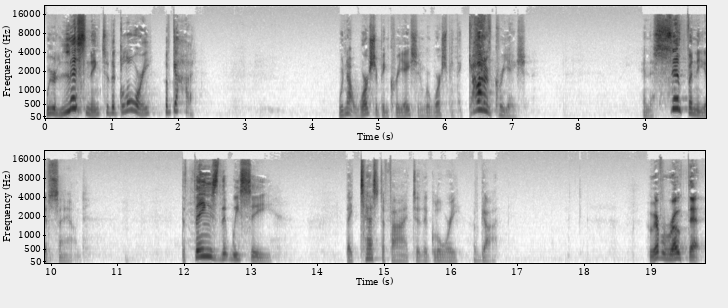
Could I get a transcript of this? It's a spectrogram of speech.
We're listening to the glory of God. We're not worshiping creation, we're worshiping the God of creation and the symphony of sound the things that we see, they testify to the glory of God. Whoever wrote that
